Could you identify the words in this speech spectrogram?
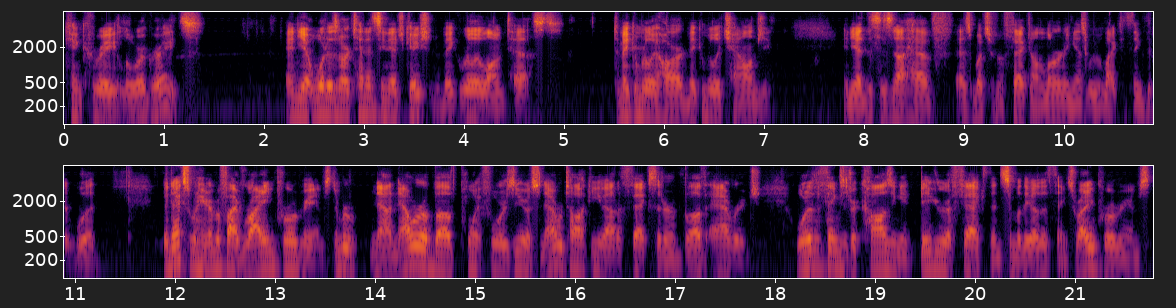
can create lower grades. And yet, what is our tendency in education? To make really long tests, to make them really hard, make them really challenging. And yet, this does not have as much of an effect on learning as we would like to think that it would. The next one here, number five, writing programs. Number now, now we're above 0.40, so now we're talking about effects that are above average. What are the things that are causing a bigger effect than some of the other things? Writing programs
